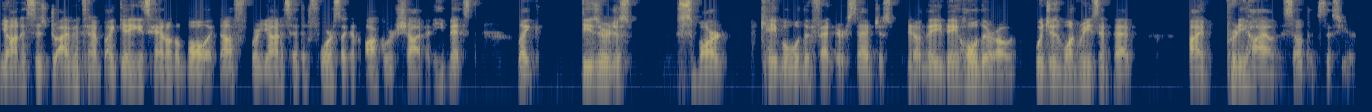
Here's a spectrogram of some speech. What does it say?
Giannis's drive attempt by getting his hand on the ball enough where Giannis had to force like an awkward shot and he missed. Like these are just smart, capable defenders that just you know they they hold their own, which is one reason that I'm pretty high on the Celtics this year.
